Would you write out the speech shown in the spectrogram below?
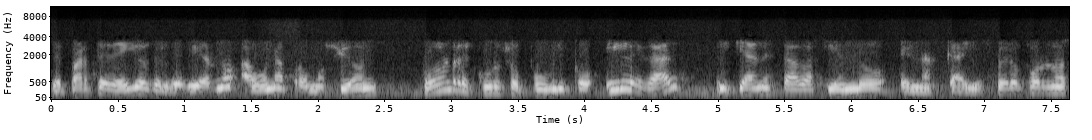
de parte de ellos del gobierno a una promoción con recurso público ilegal y que han estado haciendo en las calles. Pero por nos,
